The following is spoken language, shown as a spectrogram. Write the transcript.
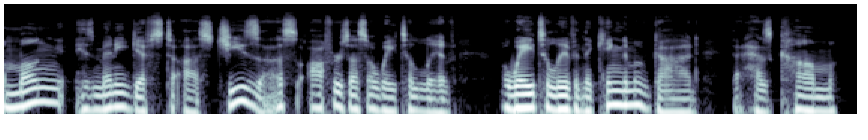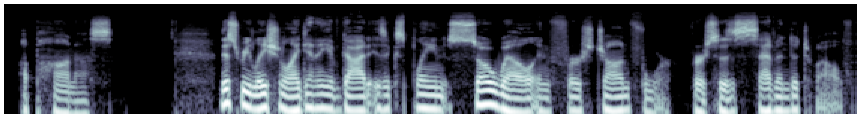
among his many gifts to us, Jesus offers us a way to live, a way to live in the kingdom of God that has come upon us. This relational identity of God is explained so well in 1 John 4, verses 7 to 12.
